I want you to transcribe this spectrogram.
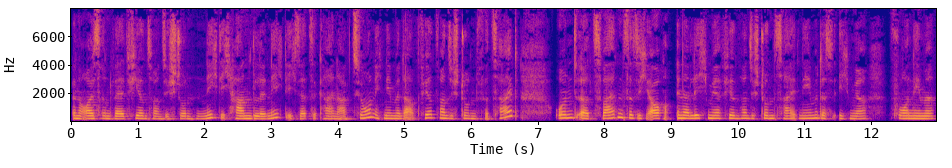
in der äußeren Welt 24 Stunden nicht. Ich handle nicht, ich setze keine Aktion. Ich nehme da 24 Stunden für Zeit und äh, zweitens, dass ich auch innerlich mir 24 Stunden Zeit nehme, dass ich mir vornehme,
